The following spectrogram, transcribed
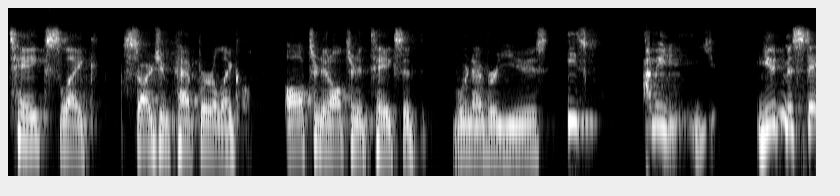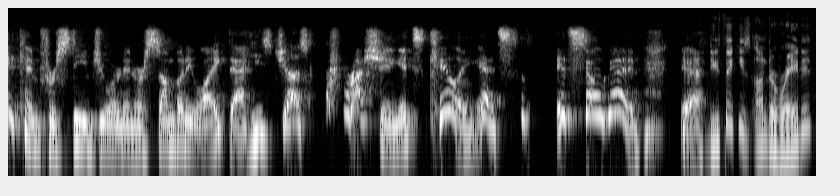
takes like Sergeant Pepper, like alternate, alternate takes that were never used? He's, I mean, you'd mistake him for Steve Jordan or somebody like that. He's just crushing. It's killing. Yeah, it's it's so good. Yeah. Do you think he's underrated?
